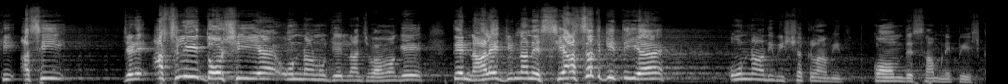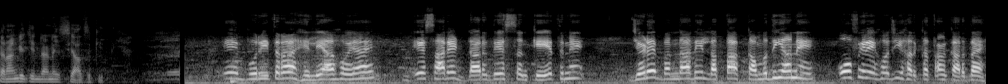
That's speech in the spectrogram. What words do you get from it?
ਕਿ ਅਸੀਂ ਜਿਹੜੇ ਅਸਲੀ ਦੋਸ਼ੀ ਹੈ, ਉਹਨਾਂ ਨੂੰ ਜੇਲ੍ਹਾਂ ਚ ਪਾਵਾਂਗੇ ਤੇ ਨਾਲੇ ਜਿਨ੍ਹਾਂ ਨੇ ਸਿਆਸਤ ਕੀਤੀ ਹੈ, ਉਹਨਾਂ ਦੀ ਵੀ ਸ਼ਕਲਾਂ ਵੀ ਕੌਮ ਦੇ ਸਾਹਮਣੇ ਪੇਸ਼ ਕਰਾਂਗੇ, ਜਿਨ੍ਹਾਂ ਨੇ ਸਿਆਸਤ ਕੀਤੀ। ਇਹ ਬੁਰੀ ਤਰ੍ਹਾਂ ਹਿਲਿਆ ਹੋਇਆ ਹੈ। ਇਹ ਸਾਰੇ ਡਰ ਦੇ ਸੰਕੇਤ ਨੇ। ਜਿਹੜੇ ਬੰਦਾ ਦੀ ਲੱਤਾਂ ਕੰਬਦੀਆਂ ਨੇ ਉਹ ਫਿਰ ਇਹੋ ਜੀ ਹਰਕਤਾਂ ਕਰਦਾ ਹੈ।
